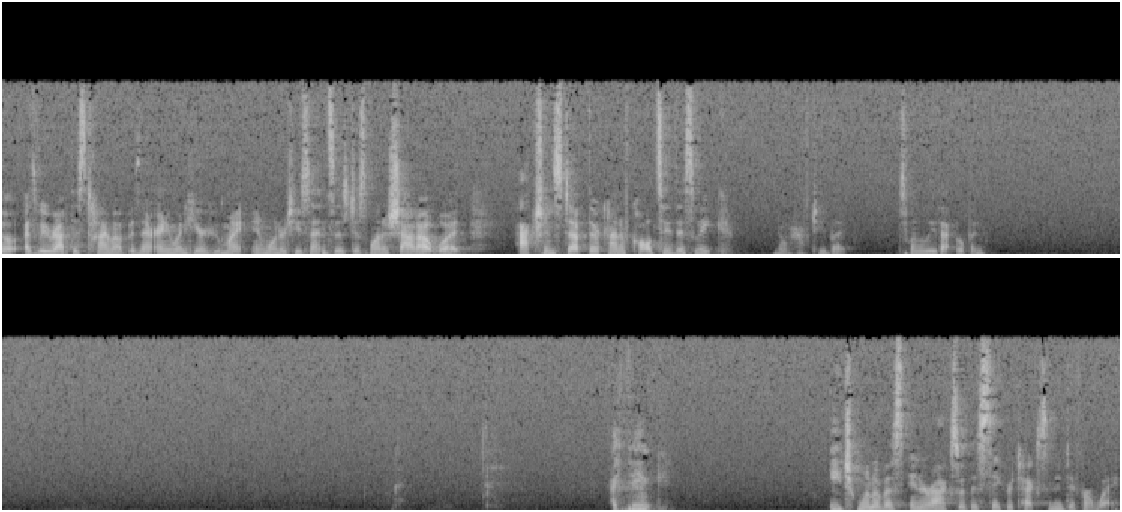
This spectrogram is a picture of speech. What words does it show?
So, as we wrap this time up, is there anyone here who might, in one or two sentences, just want to shout out what action step they're kind of called to this week? You don't have to, but just want to leave that open. I think each one of us interacts with this sacred text in a different way.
